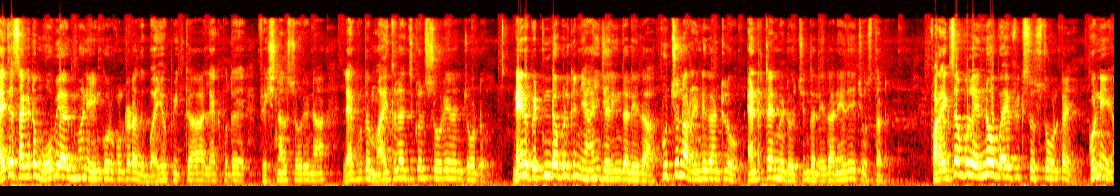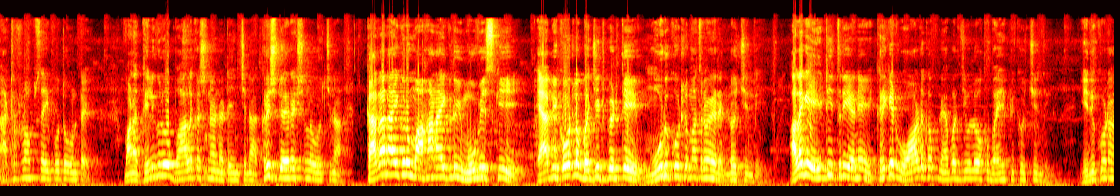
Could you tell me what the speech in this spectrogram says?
అయితే సగటు మూవీ అభిమాని ఏం కోరుకుంటాడు? అది బయోపిక్కా లేకపోతే ఫిక్షనల్ స్టోరీనా లేకపోతే మైథలాజికల్ స్టోరీ అని చూడడం. నేను పెట్టిన డబ్బులకి న్యాయం జరిగిందా లేదా? కూర్చున్న రెండు గంటలు ఎంటర్టైన్మెంట్ వచ్చిందా లేదా అనేది చూస్తాడు. ఫర్ ఎగ్జాంపుల్ ఎన్నో బయోపిక్స్ వస్తూ ఉంటాయి. కొన్ని అటర్ ఫ్లాప్స్ అయిపోతూ ఉంటాయి. మన తెలుగులో బాలకృష్ణ నటించిన క్రిష్ డైరెక్షన్లో వచ్చిన కథానాయకుడు మహానాయకుడు ఈ మూవీస్కి యాభై కోట్ల బడ్జెట్ పెడితే మూడు కోట్లు మాత్రమే రెండు వచ్చింది అలాగే ఎయిటీ త్రీ అనే క్రికెట్ వరల్డ్ కప్ నేపథ్యంలో ఒక బయోపిక్ వచ్చింది. ఇది కూడా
